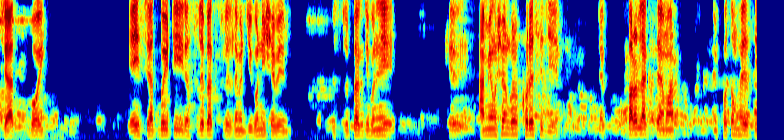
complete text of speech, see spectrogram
সিরাত বই, এই সিরাত বইটি রসুলবাগ ইসলামের জীবন হিসেবে রসুলবাগ জীবনে আমি অংশগ্রহণ করেছি যে ভালো লাগছে আমার। আমি প্রথম হয়েছি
